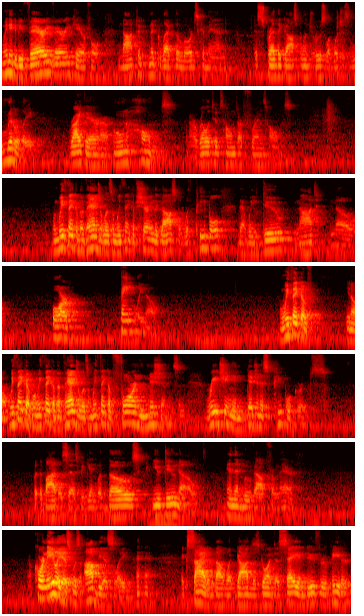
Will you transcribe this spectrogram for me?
We need to be very, very careful not to neglect the Lord's command to spread the gospel in Jerusalem, which is literally right there in our own homes in our relatives' homes, our friends' homes. When we think of evangelism, we think of sharing the gospel with people that we do not know or faintly know. When we think of, you know, we think of when we think of evangelism, we think of foreign missions and reaching indigenous people groups. But the Bible says begin with those you do know and then move out from there. Now, Cornelius was obviously excited about what God was going to say and do through Peter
